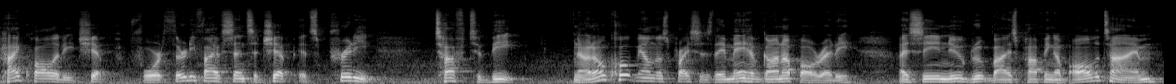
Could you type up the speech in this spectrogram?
high quality chip. For 35 cents a chip, it's pretty tough to beat. Now, don't quote me on those prices. They may have gone up already. I see new group buys popping up all the time.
